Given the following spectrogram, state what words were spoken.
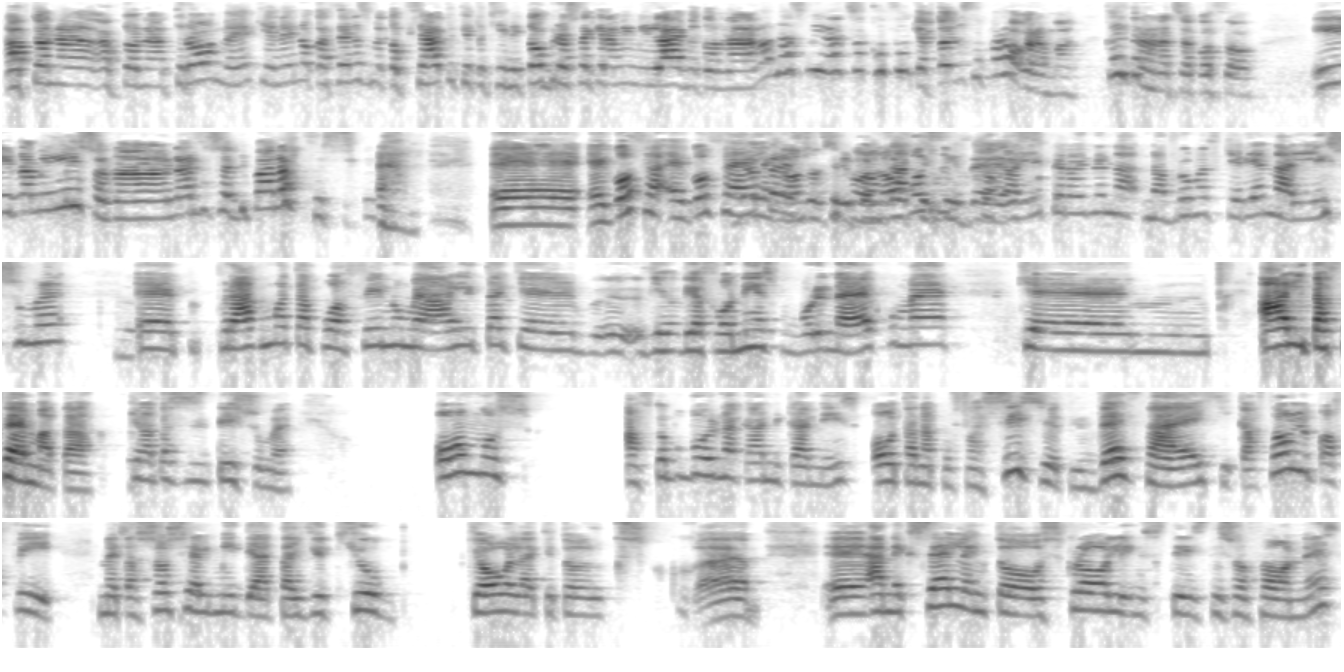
από το, να, από το να τρώμε και να είναι ο καθένας με το πιάτο και το κινητό μπροστά και να μην μιλάει με τον άλλον, να μην τσακωθούν. Και αυτό είναι στο πρόγραμμα. Καλύτερα να τσακωθώ. Ή να μιλήσω, να, να έρθω σε αντιπαράθεση. Ε, εγώ θα, εγώ θα έλεγα ως ψυχολόγος ότι το καλύτερο είναι να, να βρούμε ευκαιρία να λύσουμε ε, πράγματα που αφήνουμε άλυτα και ε, διαφωνίες που μπορεί να έχουμε και άλλοι τα θέματα και να τα συζητήσουμε. Όμως αυτό που μπορεί να κάνει κανείς όταν αποφασίσει ότι δεν θα έχει καθόλου επαφή με τα social media, τα YouTube και όλα και το ε, ε, ανεξέλεγκτο scrolling στις, στις οθόνες,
